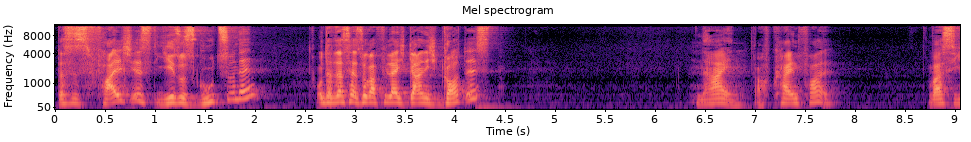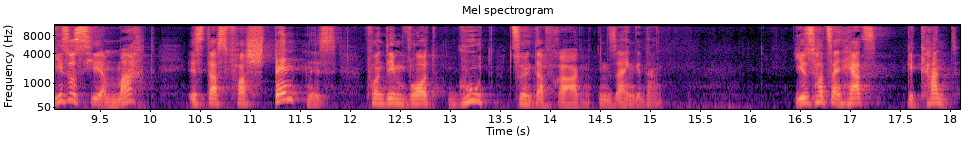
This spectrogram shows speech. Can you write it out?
Dass es falsch ist, Jesus gut zu nennen? Oder dass er sogar vielleicht gar nicht Gott ist? Nein, auf keinen Fall. Was Jesus hier macht, ist das Verständnis von dem Wort gut zu hinterfragen in seinen Gedanken. Jesus hat sein Herz gekannt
